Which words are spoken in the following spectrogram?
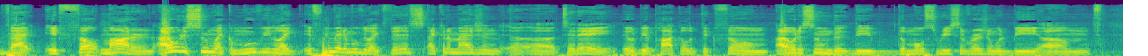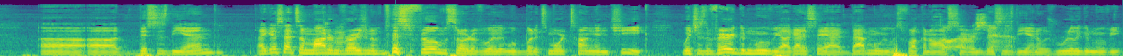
that it felt modern. I would assume like a movie like if we made a movie like this, I can imagine uh, uh, today it would be apocalyptic film. I would assume the the, the most recent version would be um, uh, uh, This Is the End. I guess that's a modern version of this film, sort of, with it, but it's more tongue in cheek, which is a very good movie. I gotta say, I, that movie was fucking awesome. This is the end. It was a really good movie,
